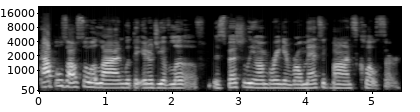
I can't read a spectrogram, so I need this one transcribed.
Apples also align with the energy of love, especially on bringing romantic bonds closer.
